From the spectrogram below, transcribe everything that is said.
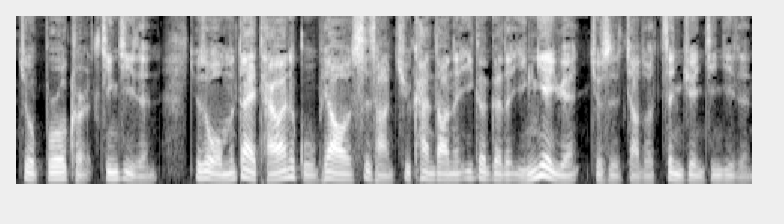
就 broker 经纪人，就是我们在台湾的股票市场去看到那一个个的营业员，就是叫做证券经纪人。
